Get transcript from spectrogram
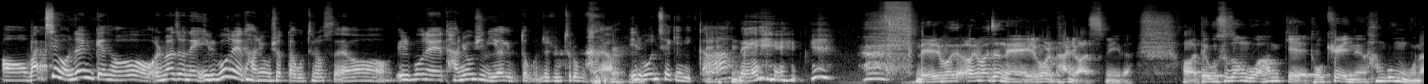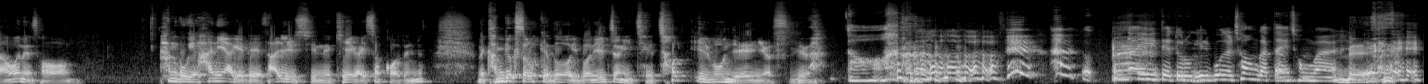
어, 마침 원장님께서 얼마 전에 일본에 다녀오셨다고 들었어요. 일본에 다녀오신 이야기부터 먼저 좀 들어볼까요? 일본 책이니까. 네. 네, 일본, 얼마 전에 일본을 다녀왔습니다. 어, 대구 수성구와 함께 도쿄에 있는 한국문화원에서 한국의 한의학에 대해서 알릴 수 있는 기회가 있었거든요. 근데 감격스럽게도 이번 일정이 제 첫 일본 여행이었습니다. 아. 이 나이 되도록 일본을 처음 갔다니 정말. 네.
